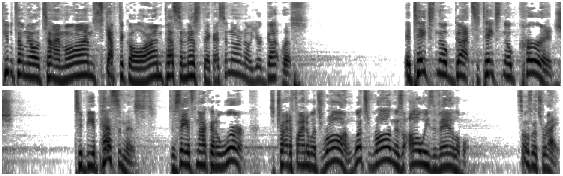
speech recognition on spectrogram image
People tell me all the time, oh, I'm skeptical or I'm pessimistic. I said, no, no, no, you're gutless. It takes no guts. It takes no courage to be a pessimist, to say it's not going to work, to try to find out what's wrong. What's wrong is always available. It's always what's right.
